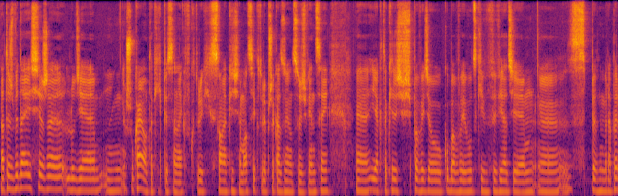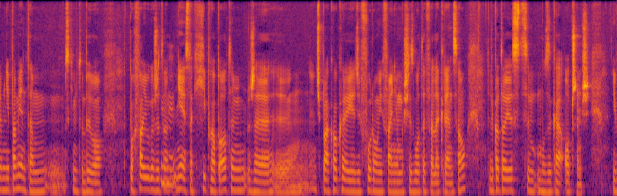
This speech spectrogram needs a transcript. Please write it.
A też wydaje się, że ludzie mm, szukają takich piosenek, w których są jakieś emocje, które przekazują coś więcej. E, jak to kiedyś powiedział Kuba Wojewódzki w wywiadzie e, z pewnym raperem, nie pamiętam mm, z kim to było. Pochwalił go, że to mhm. nie jest taki hip-hop o tym, że y, ćpak ok, jedzie furą i fajnie mu się złote fele kręcą, tylko to jest muzyka o czymś. I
